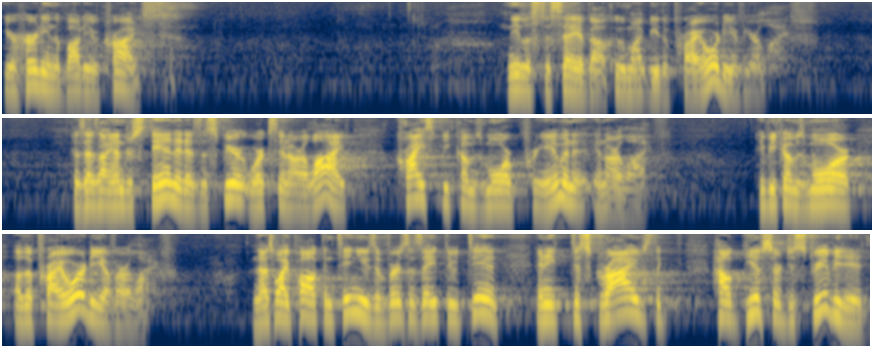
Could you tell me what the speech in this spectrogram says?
you're hurting the body of Christ. Needless to say, about who might be the priority of your life. Because as I understand it, as the Spirit works in our life, Christ becomes more preeminent in our life. He becomes more of the priority of our life. And that's why Paul continues in verses 8 through 10, and he describes the, how gifts are distributed.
